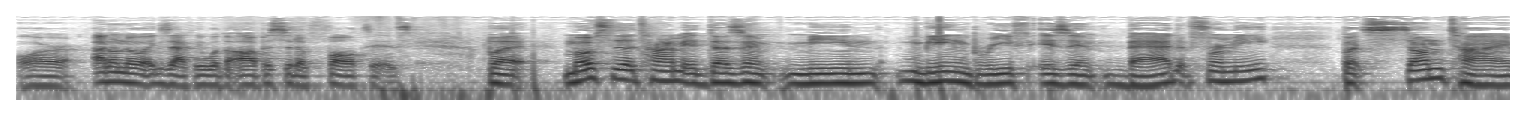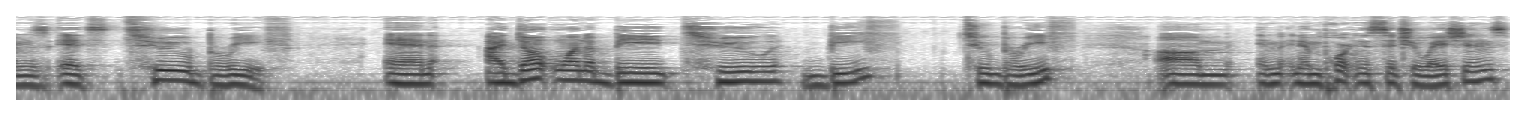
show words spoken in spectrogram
or I don't know exactly what the opposite of fault is but most of the time it doesn't mean being brief isn't bad for me but sometimes it's too brief. And i don't want to be too beef too brief um, in, in important situations.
